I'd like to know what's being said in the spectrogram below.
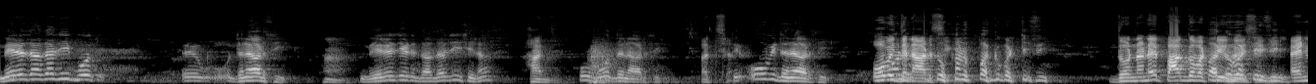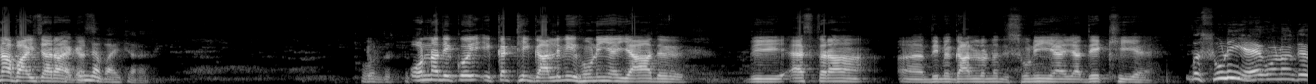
ਮੇਰੇ ਦਾਦਾ ਜੀ ਬਹੁਤ ਇਹ, ਉਹ ਧਨਾੜ ਸੀ। ਹਾਂ। ਮੇਰੇ ਜਿਹੜੇ ਦਾਦਾ ਜੀ ਸੀ ਨਾ ਹਾਂਜੀ। ਉਹ ਬਹੁਤ ਧਨਾੜ ਸੀ। ਅੱਛਾ। ਤੇ ਉਹ ਵੀ ਧਨਾੜ ਸੀ। ਉਹ ਵੀ ਧਨਾੜ ਸੀ। ਪੱਗ ਬੱਟੀ ਸੀ। ਦੋਨਾਂ ਨੇ ਪੱਗ ਵੱਟੀ ਪੱਗ ਹੋਈ ਵੱਟੀ ਸੀ ਸੀ। ਇੰਨਾ ਭਾਈਚਾਰਾ ਹੈਗਾ ਸੀ। ਇੰਨਾ ਭਾਈਚਾਰਾ ਸੀ। ਹੋਰ ਦੱਸੋ। ਉਹਨਾਂ ਦੀ ਕੋਈ ਇਕੱਠੀ ਗੱਲ ਵੀ ਹੋਣੀ ਹੈ ਯਾਦ ਵੀ ਇਸ ਤਰ੍ਹਾਂ ਦੀ ਮੈਂ ਗੱਲ ਉਹਨਾਂ ਦੀ ਸੁਣੀ ਹੈ ਜਾਂ ਦੇਖੀ ਹੈ? ਬਸ ਸੁਣੀ ਹੈ ਉਹਨਾਂ ਦੇ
